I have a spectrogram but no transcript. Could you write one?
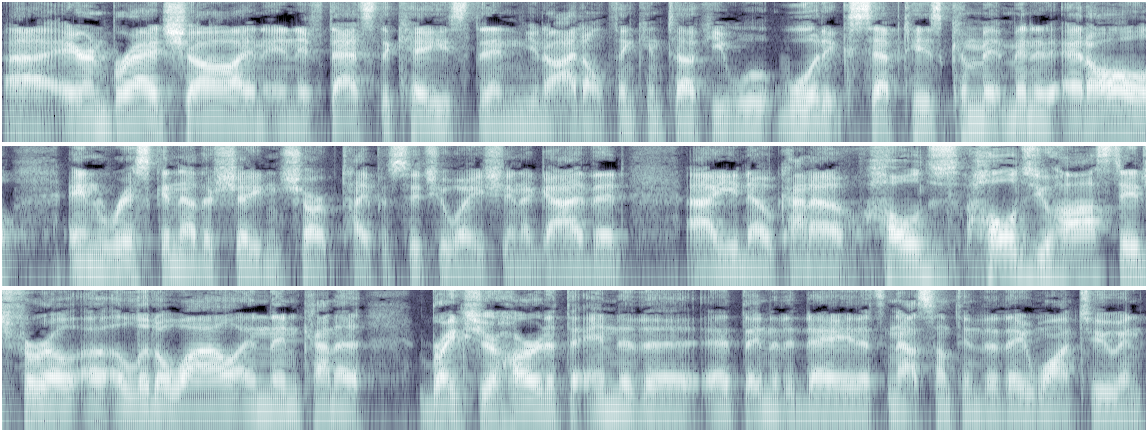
uh, Aaron Bradshaw, and, and if that's the case, then you know I don't think Kentucky w- would accept his commitment at all and risk another Shaedon Sharpe type of situation. A guy that uh, you know kind of holds holds you hostage for a, a little while and then kind of breaks your heart at the end of the at the end of the day. That's not something that they want to, and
